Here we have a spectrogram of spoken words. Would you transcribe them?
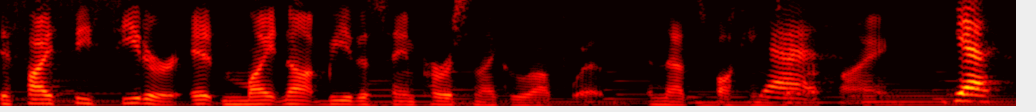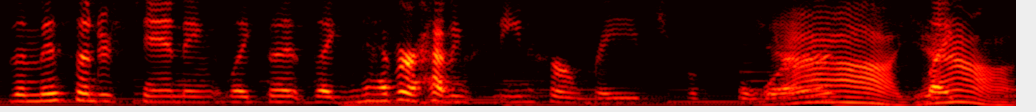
if I see Cedar, it might not be the same person I grew up with, and that's fucking Yes. terrifying. Yes, the misunderstanding, like the like never having seen her rage before. Yeah, yeah.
